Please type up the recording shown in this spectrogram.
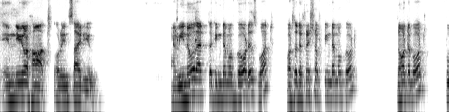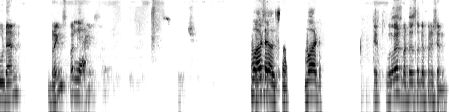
In your heart or inside you." And we know that the kingdom of God is what? What's the definition of kingdom of God? Not about food and drinks, but Yeah. What is Word it? also. Word. it's word, but there's a definition.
